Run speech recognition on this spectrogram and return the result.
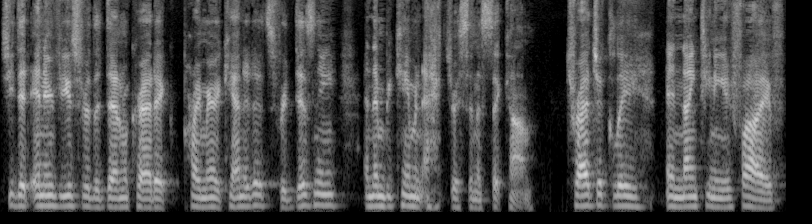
She did interviews for the Democratic primary candidates for Disney and then became an actress in a sitcom. Tragically, in 1985,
